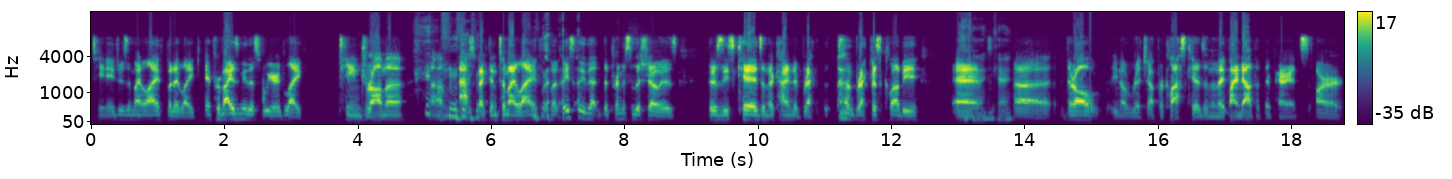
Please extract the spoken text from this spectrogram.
teenagers in my life but it like it provides me this weird like teen drama um, aspect into my life but basically that the premise of the show is there's these kids and they're kind of brec- breakfast clubby and okay. okay. uh, they're all you know rich upper class kids and then they find out that their parents are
